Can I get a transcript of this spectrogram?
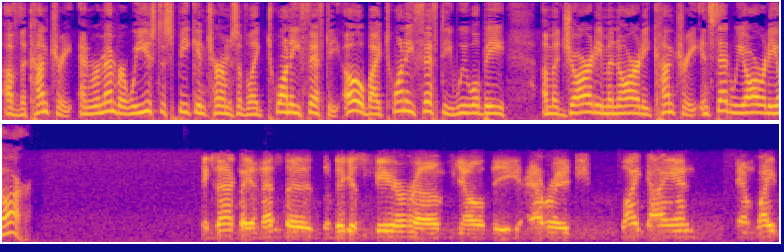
of the country. And remember, we used to speak in terms of like 2050. Oh, by 2050 we will be a majority minority country. Instead, we already are. Exactly, and that's the the biggest fear of you know the average white guy and and white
